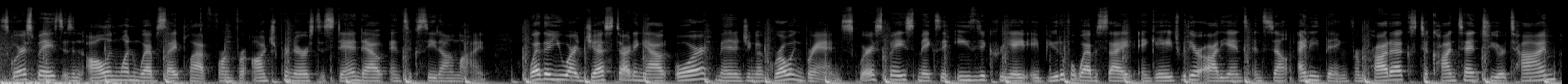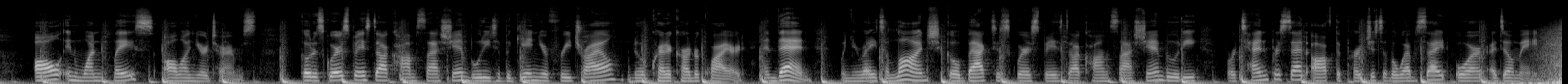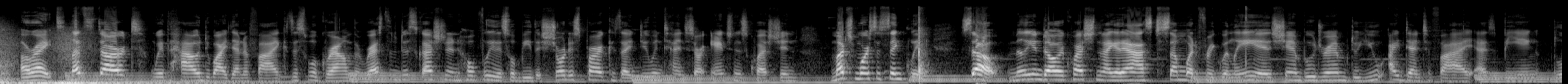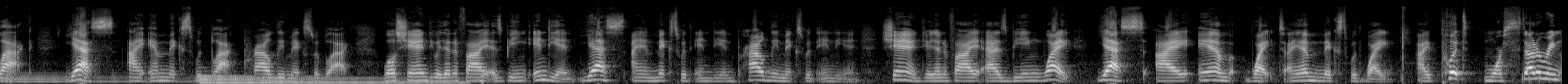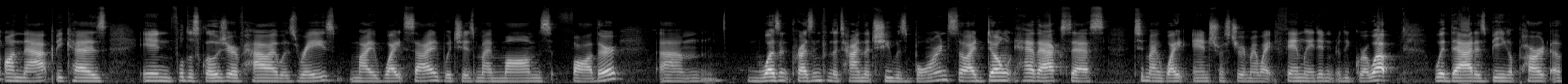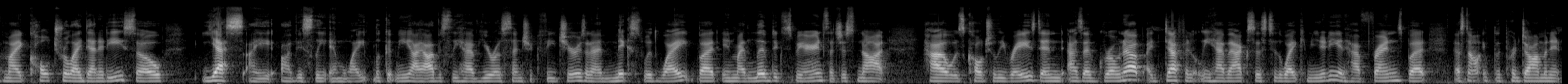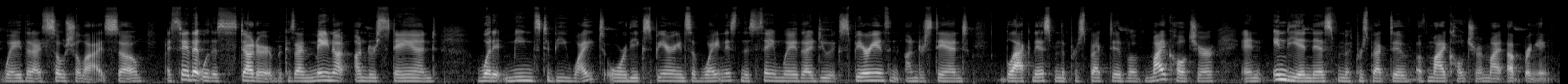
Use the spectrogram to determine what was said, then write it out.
Squarespace is an all in one website platform for entrepreneurs to stand out and succeed online. Whether you are just starting out or managing a growing brand, Squarespace makes it easy to create a beautiful website, engage with your audience, and sell anything from products to content to your time all in one place, all on your terms. Go to squarespace.com slash to begin your free trial, no credit card required. And then, when you're ready to launch, go back to squarespace.com slash for 10% off the purchase of a website or a domain. All right, let's start with how do I identify, because this will ground the rest of the discussion, and hopefully this will be the shortest part, because I do intend to start answering this question much more succinctly. So, million dollar question that I get asked somewhat frequently is, Shan Boodram, do you identify as being black? Yes, I am mixed with black, proudly mixed with black. Well, Shan, do you identify as being Indian? Yes, I am mixed with Indian, proudly mixed with Indian. Shan, do you identify as being white? Yes, I am white. I am mixed with white. I put more stuttering on that because, in full disclosure of how I was raised, my white side, which is my mom's father, um, wasn't present from the time that she was born. So I don't have access to my white ancestry, my white family. I didn't really grow up with that as being a part of my cultural identity. So yes, I obviously am white. Look at me. I obviously have Eurocentric features and I'm mixed with white, but in my lived experience, that's just not how I was culturally raised. And as I've grown up, I definitely have access to the white community and have friends, but that's not like the predominant way that I socialize. So I say that with a stutter because I may not understand what it means to be white or the experience of whiteness in the same way that I do experience and understand blackness from the perspective of my culture and Indianness from the perspective of my culture and my upbringing.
